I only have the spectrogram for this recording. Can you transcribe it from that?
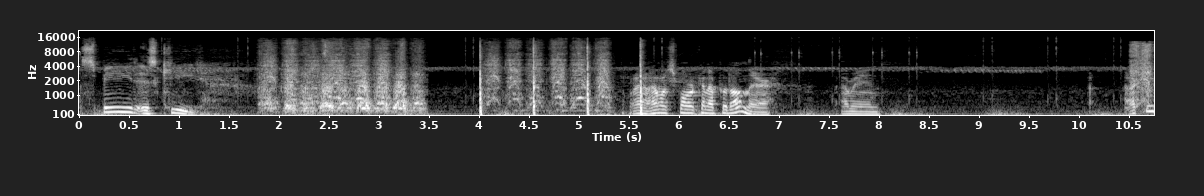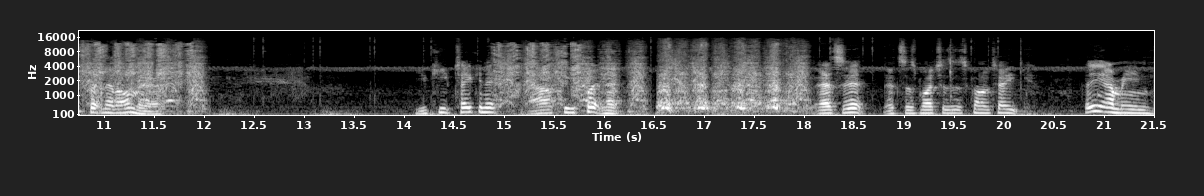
Speed is key. Wow, how much more can I put on there? I mean... I keep putting it on there. You keep taking it, I'll keep putting it. That's it. That's as much as it's going to take. See, I mean,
